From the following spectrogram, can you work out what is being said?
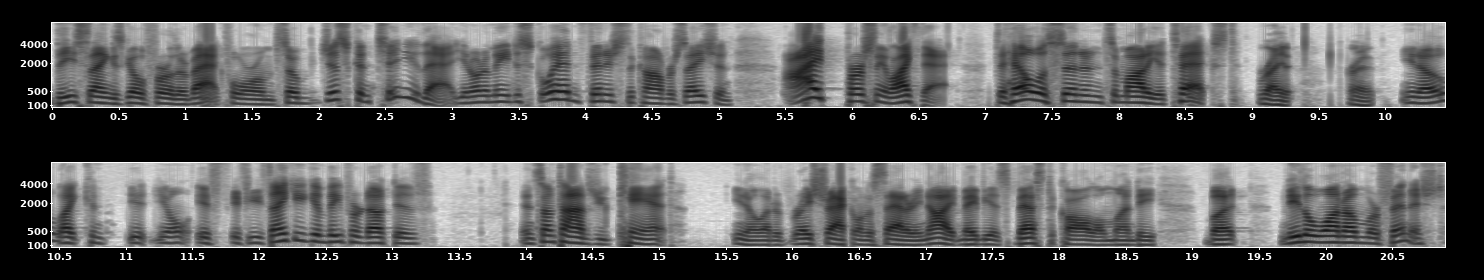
these things go further back for them. So just continue that. You know what I mean? Just go ahead and finish the conversation. I personally like that. To hell with sending somebody a text. Right. Right. You know, like you know, if if you think you can be productive, and sometimes you can't, you know, at a racetrack on a Saturday night, maybe it's best to call on Monday. But neither one of them were finished,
